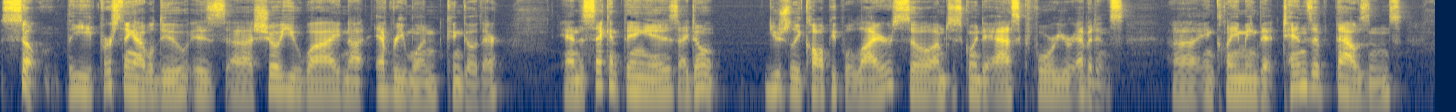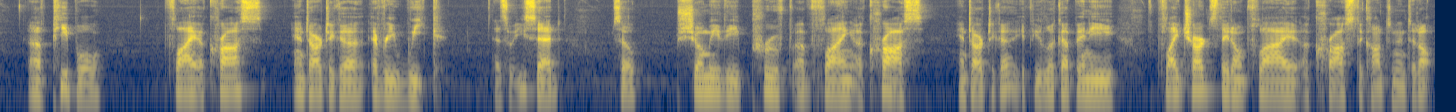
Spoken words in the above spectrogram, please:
So, the first thing I will do is uh, show you why not everyone can go there. And the second thing is, I don't usually call people liars, so I'm just going to ask for your evidence uh, in claiming that tens of thousands of people fly across Antarctica every week. That's what you said. So, show me the proof of flying across Antarctica. If you look up any flight charts, they don't fly across the continent at all.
